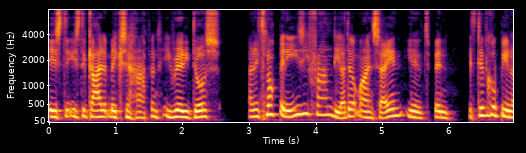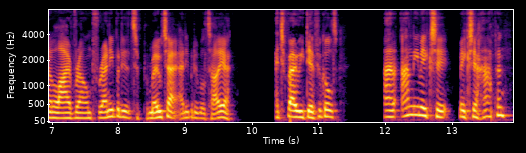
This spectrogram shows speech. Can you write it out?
is the, is the guy that makes it happen. He really does, and it's not been easy for Andy. I don't mind saying, you know, it's been it's difficult being in a live realm for anybody that's a promoter. Anybody will tell you, it's very difficult, and Andy makes it makes it happen.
